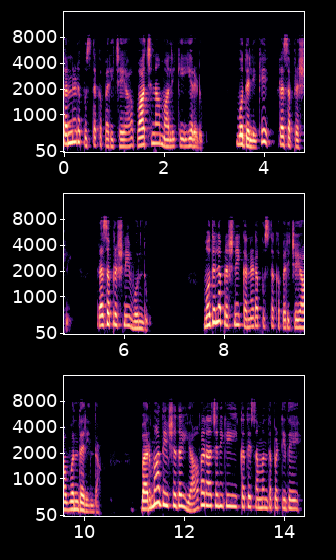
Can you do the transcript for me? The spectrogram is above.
ಕನ್ನಡ ಪುಸ್ತಕ ಪರಿಚಯ, ವಾಚನ ಮಾಲಿಕೆ ಎರಡು. ಮೊದಲಿಗೆ ರಸಪ್ರಶ್ನೆ. ರಸಪ್ರಶ್ನೆ ಒಂದು. ಮೊದಲ ಪ್ರಶ್ನೆ ಕನ್ನಡ ಪುಸ್ತಕ ಪರಿಚಯ ಒಂದರಿಂದ. ಬರ್ಮಾ ದೇಶದ ಯಾವ ರಾಜನಿಗೆ ಈ ಕತೆ ಸಂಬಂಧಪಟ್ಟಿದೆ?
